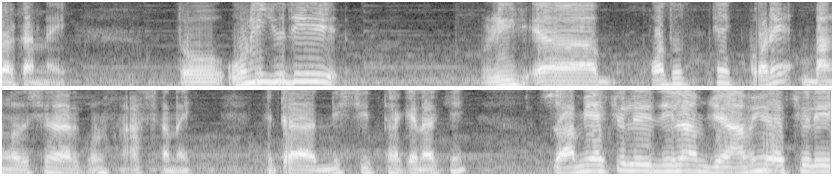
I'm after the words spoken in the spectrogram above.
দরকার নাই। তো উনি যদি পদত্যাগ করে, বাংলাদেশের আর কোনো আশা নাই। এটা নিশ্চিত থাকে নাকি সো আমি অ্যাকচুয়ালি নিলাম যে, আমিও অ্যাকচুয়ালি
